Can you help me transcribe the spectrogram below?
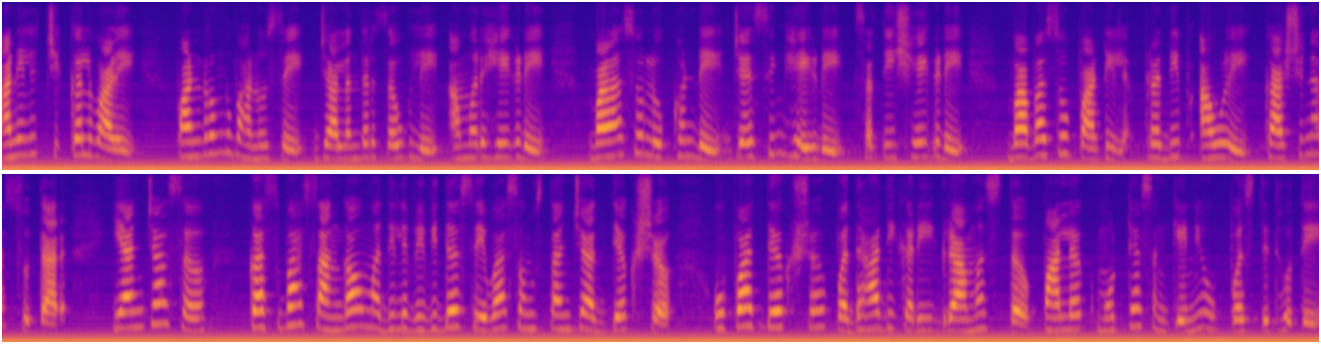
अनिल चिकलवाळे पांडुरंग भानुसे जालंधर चौगले अमर हेगडे बाळासो लोखंडे जयसिंग हेगडे सतीश हेगडे बाबासो पाटील प्रदीप आवळे काशीनाथ सुतार यांच्यासह कसबा सांगाव मधील विविध सेवा संस्थांचे अध्यक्ष उपाध्यक्ष पदाधिकारी ग्रामस्थ पालक मोठ्या संख्येने उपस्थित होते.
